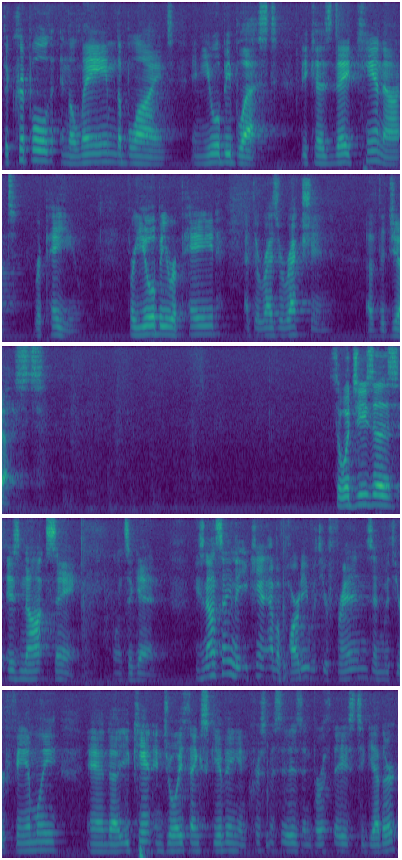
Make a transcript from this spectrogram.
the crippled, and the lame, the blind, and you will be blessed, because they cannot repay you. For you will be repaid at the resurrection of the just. So, what Jesus is not saying, once again, he's not saying that you can't have a party with your friends and with your family and uh, you can't enjoy Thanksgiving and Christmases and birthdays together.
